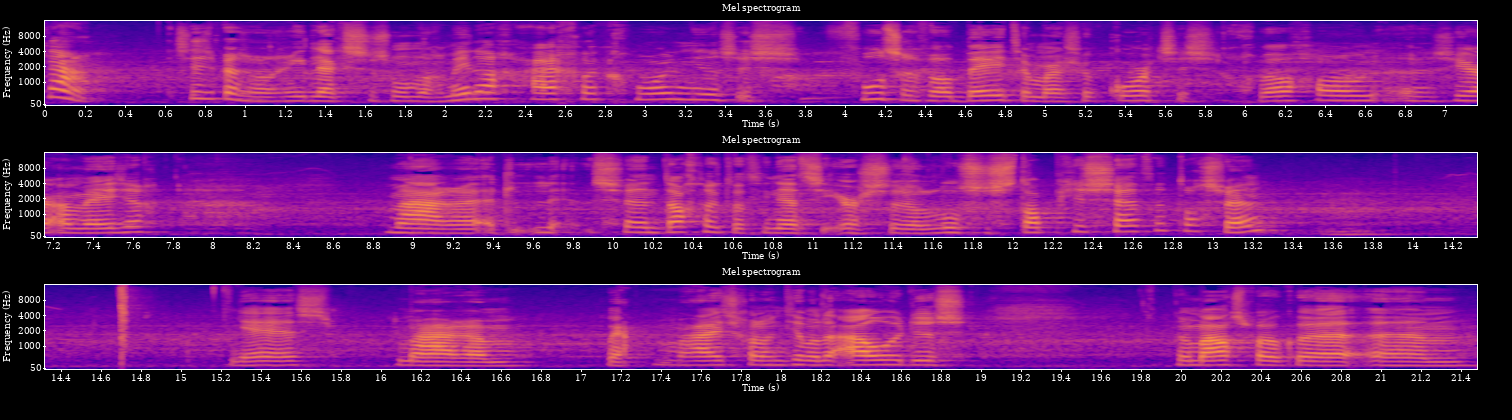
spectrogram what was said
Ja, het is best wel een relaxe zondagmiddag eigenlijk geworden. Niels is, voelt zich wel beter, maar zijn koorts is nog wel gewoon uh, zeer aanwezig. Maar het, Sven dacht ook dat hij net zijn eerste losse stapjes zette, toch Sven? Yes. Maar, um, ja, maar hij is gewoon niet helemaal de oude, dus normaal gesproken um,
